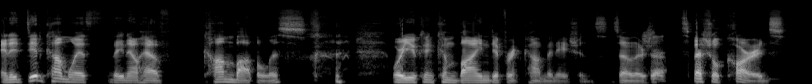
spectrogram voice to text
and it did come with, they now have Combopolis, where you can combine different combinations. So there's sure. special cards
